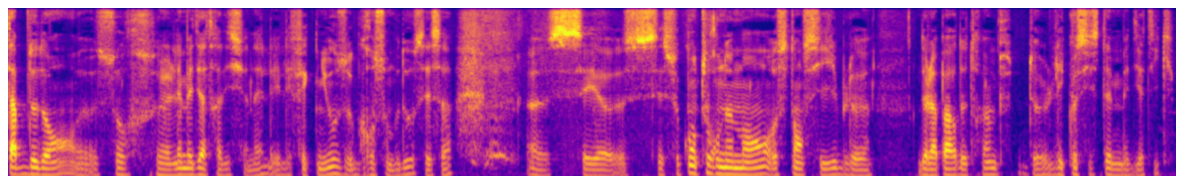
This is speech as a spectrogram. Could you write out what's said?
tape dedans sur les médias traditionnels et les fake news, grosso modo, c'est ça. c'est ce contournement ostensible de la part de Trump de l'écosystème médiatique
